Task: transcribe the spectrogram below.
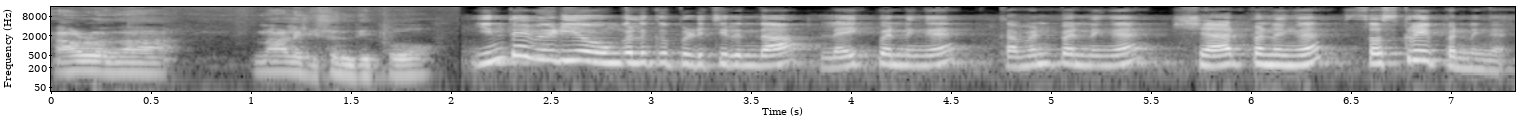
அவ்வளோதான் நாளைக்கு சந்திப்போம். இந்த வீடியோ உங்களுக்கு பிடிச்சிருந்தா லைக் பண்ணுங்கள் கமெண்ட் பண்ணுங்கள் ஷேர் பண்ணுங்கள் சப்ஸ்கிரைப் பண்ணுங்கள்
